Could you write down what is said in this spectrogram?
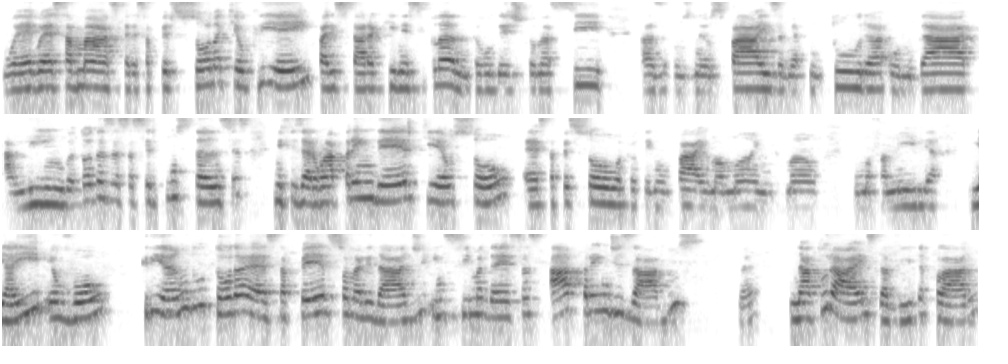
O ego é essa máscara, essa persona que eu criei para estar aqui nesse plano. Então, desde que eu nasci, as, os meus pais, a minha cultura, o lugar, a língua, todas essas circunstâncias me fizeram aprender que eu sou esta pessoa, que eu tenho um pai, uma mãe, um irmão, uma família. E aí eu vou criando toda essa personalidade em cima desses aprendizados né, naturais da vida, claro,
